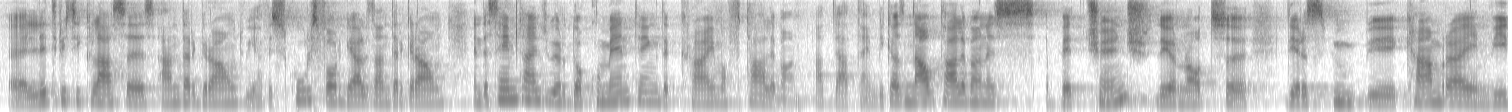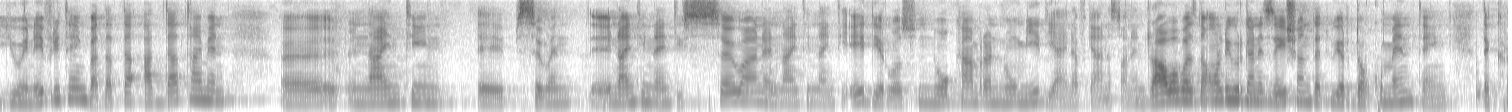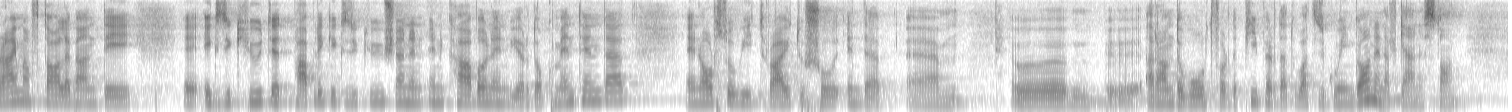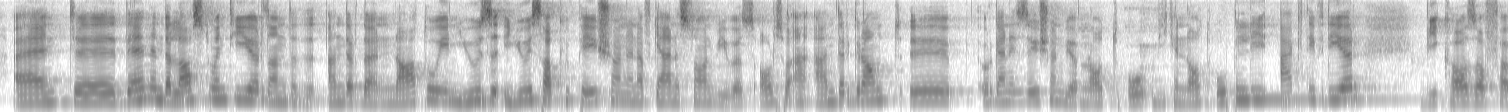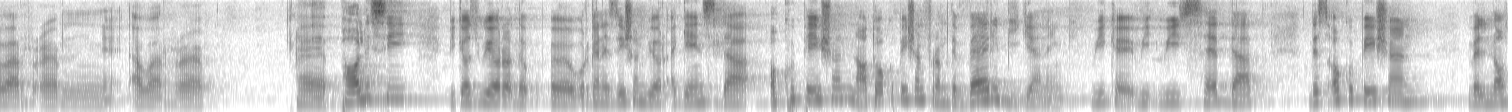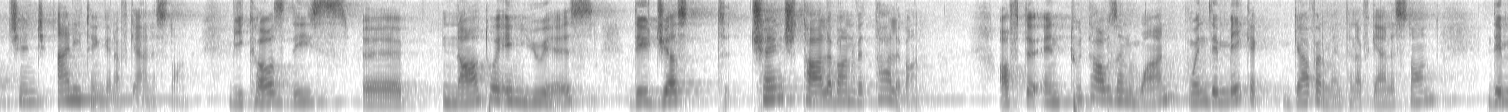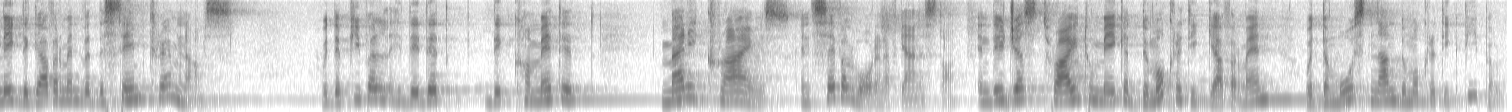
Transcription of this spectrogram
literacy classes underground. We have schools for girls underground. And the same time, we are documenting the crime of Taliban at that time because now Taliban is a bit changed. They are not. Uh, there is mm, camera and video and everything, but at that, at that time in, uh, in 19 uh, seven, uh, 1997 and 1998, there was no camera, no media in Afghanistan. And RAWA was the only organization that we are documenting the crime of Taliban. They uh, executed public execution in, in, Kabul, and we are documenting that. And also, we try to show in the um, um, around the world for the people that what is going on in Afghanistan. And uh, then in the last 20 years under the, under the NATO and US, US occupation in Afghanistan, we was also an underground uh, organization. We are not, we cannot openly active there because of our, um, our uh, uh, policy, because we are the uh, organization, we are against the occupation, NATO occupation from the very beginning. We, we, we said that this occupation will not change anything in Afghanistan. Because these uh, NATO and US, they just changed Taliban with Taliban. After in 2001, when they make a government in Afghanistan, they make the government with the same criminals, with the people they did, they committed many crimes in civil war in Afghanistan, and they just try to make a democratic government with the most non-democratic people.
